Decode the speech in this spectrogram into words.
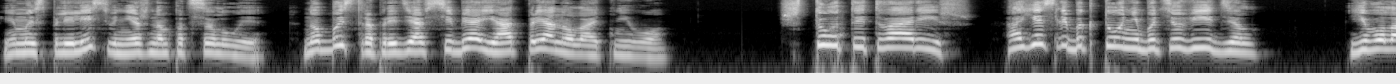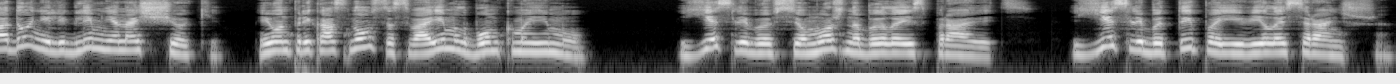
и мы сплелись в нежном поцелуе. Но быстро придя в себя, я отпрянула от него. «Что ты творишь? А если бы кто-нибудь увидел?» Его ладони легли мне на щеки, и он прикоснулся своим лбом к моему. Если бы все можно было исправить. Если бы ты появилась раньше.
